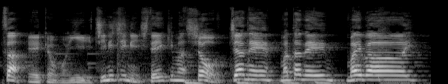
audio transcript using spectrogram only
さあ、えー、今日もいい一日にしていきましょう。じゃあね、またね、バイバーイ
